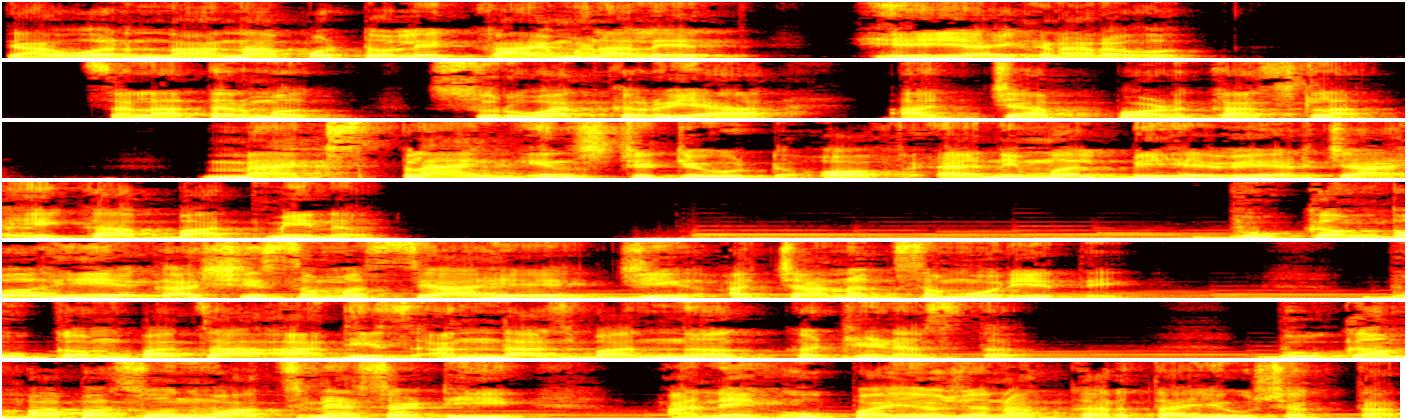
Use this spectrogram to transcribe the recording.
त्यावर नाना पटोले काय म्हणालेत हेही ऐकणार आहोत. चला तर मग सुरुवात करूया आजच्या पॉडकास्टला. Max Planck Institute of Animal बिहेवियरच्या एका बातमीनं. भूकंप ही एक अशी समस्या आहे जी अचानक समोर येते. भूकंपाचा आधीच अंदाज बांधणं कठीण असतं. भूकंपापासून वाचण्यासाठी अनेक उपाययोजना करता येऊ शकतात.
